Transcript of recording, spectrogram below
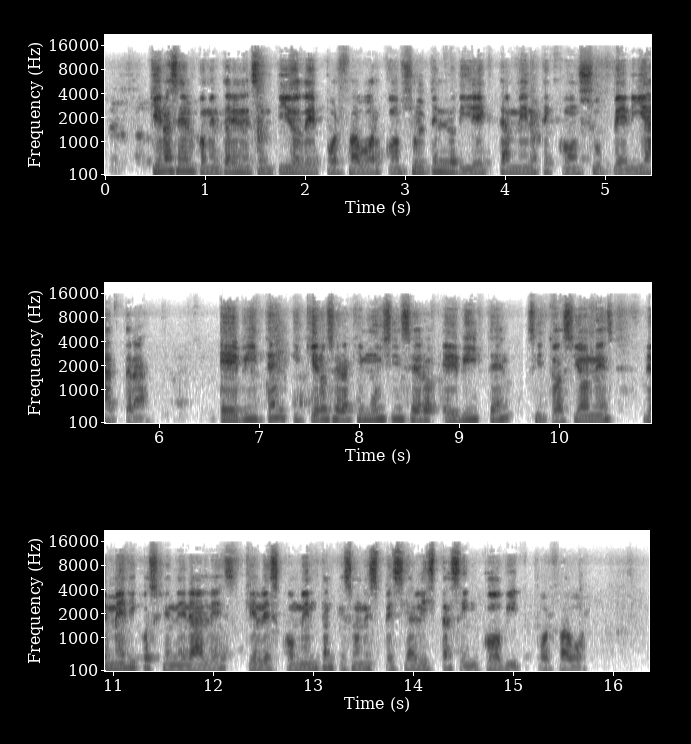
Quiero hacer el comentario en el sentido de, por favor, consúltenlo directamente con su pediatra. Eviten, y quiero ser aquí muy sincero, eviten situaciones de médicos generales que les comentan que son especialistas en COVID, por favor.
